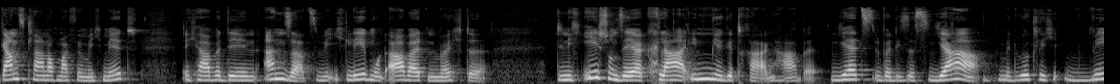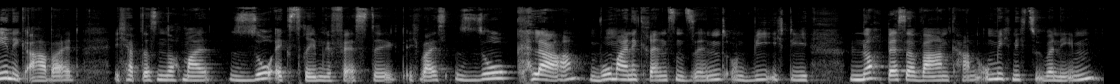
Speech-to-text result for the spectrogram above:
ganz klar nochmal für mich mit? Ich habe den Ansatz, wie ich leben und arbeiten möchte, den ich eh schon sehr klar in mir getragen habe, jetzt über dieses Jahr mit wirklich wenig Arbeit, ich habe das nochmal so extrem gefestigt. Ich weiß so klar, wo meine Grenzen sind und wie ich die noch besser wahren kann, um mich nicht zu übernehmen.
